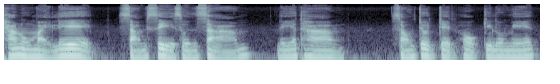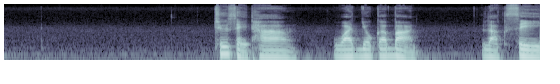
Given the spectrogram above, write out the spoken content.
ทางหลวงหมายเลข 3403ระยะทาง 2.76 กิโลเมตร ชื่อสายทาง วัดยกบัตรหลักสี่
